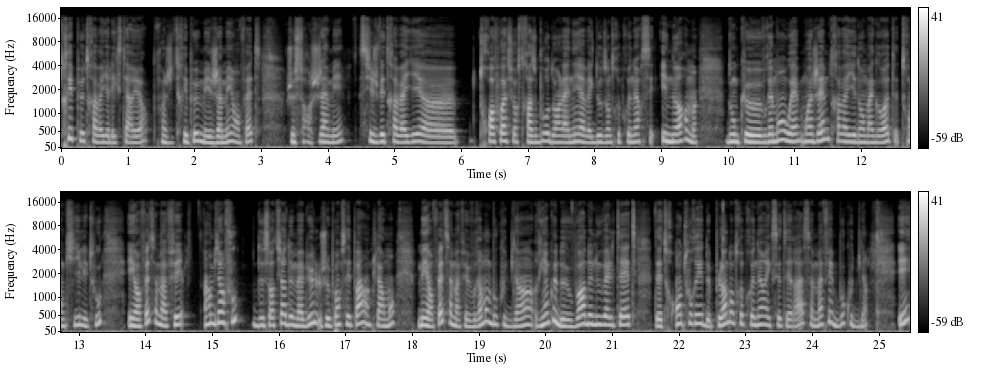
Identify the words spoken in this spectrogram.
très peu travailler à l'extérieur. Enfin, dis très peu, mais jamais en fait. Je sors jamais. Si je vais travailler trois fois sur Strasbourg dans l'année avec d'autres entrepreneurs, c'est énorme. Donc euh, vraiment, ouais, moi j'aime travailler dans ma grotte, être tranquille et tout. Et en fait, ça m'a fait un bien fou de sortir de ma bulle. Je pensais pas, hein, clairement, mais en fait, ça m'a fait vraiment beaucoup de bien. Rien que de voir de nouvelles têtes, d'être entouré de plein d'entrepreneurs, etc., ça m'a fait beaucoup de bien. Et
